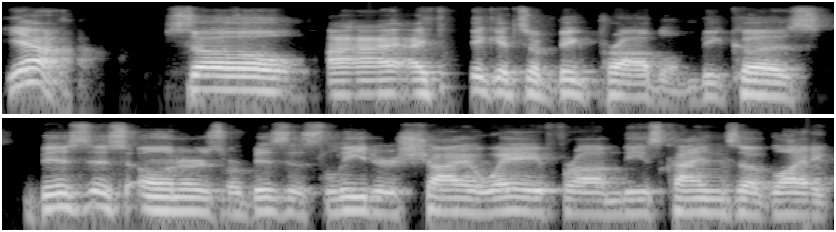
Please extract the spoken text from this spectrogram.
Yeah. So I, I, think it's a big problem because business owners or business leaders shy away from these kinds of like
